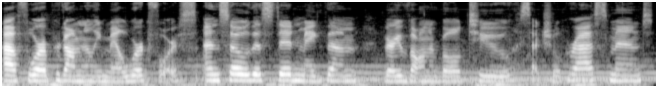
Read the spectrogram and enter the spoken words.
uh, for a predominantly male workforce. And so this did make them very vulnerable to sexual harassment,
